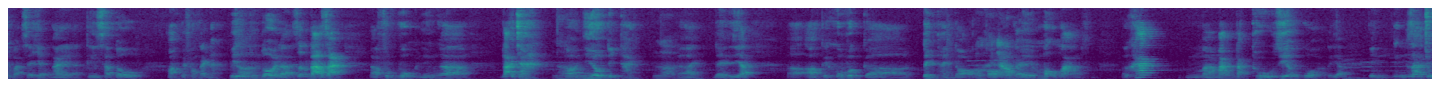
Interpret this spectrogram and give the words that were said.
thì bạn sẽ hiểu ngay là Kisato ở cái phong cách nào ví dụ Ờ. chúng tôi là rất đa dạng là phục vụ những ờ, đại trà ở nhiều tỉnh thành. Đấy để gì ạ? Ở, ở cái khu vực ờ, tỉnh thành đó Có khác có một cái mẫu mã khác mà mang đặc thù riêng của cái gì ạ? Cái những gia chủ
